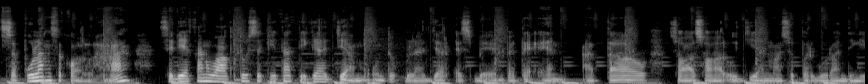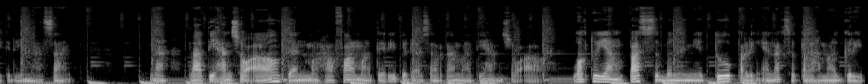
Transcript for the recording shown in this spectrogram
sepulang sekolah, sediakan waktu sekitar 3 jam untuk belajar SBMPTN atau soal-soal ujian masuk perguruan tinggi kedinasan. Nah, latihan soal dan menghafal materi berdasarkan latihan soal. Waktu yang pas sebenarnya itu paling enak setelah maghrib.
